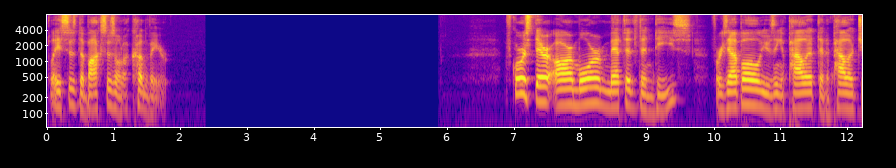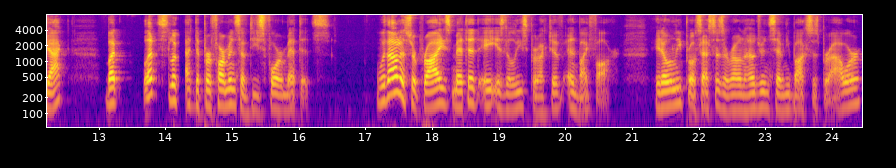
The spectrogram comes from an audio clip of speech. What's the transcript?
places the boxes on a conveyor. Of course, there are more methods than these, for example, using a pallet and a pallet jack, but let's look at the performance of these four methods. Without a surprise, method A is the least productive and by far. It only processes around 170 boxes per hour,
